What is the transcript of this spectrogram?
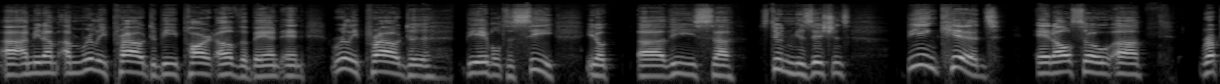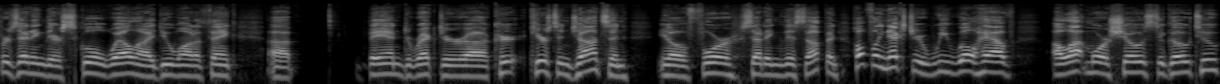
uh, I mean, I'm, I'm really proud to be part of the band and really proud to be able to see, you know, uh, these uh, student musicians being kids and also uh, representing their school well. And I do want to thank uh, band director Kirsten Johnson, you know, for setting this up. And hopefully next year we will have a lot more shows to go to,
